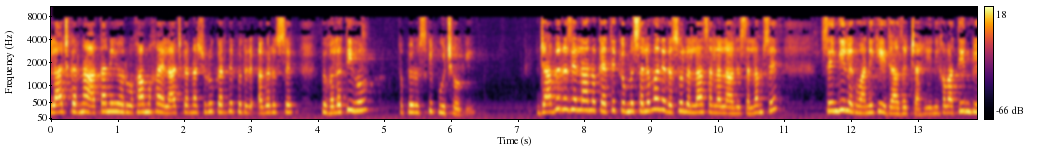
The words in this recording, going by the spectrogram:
علاج کرنا آتا نہیں اور وہ خواہ مخواہ علاج کرنا شروع کر دے پھر اگر اس سے کوئی غلطی ہو تو پھر اس کی پوچھ ہوگی جابر رضی اللہ عنہ کہتے کہ نے رسول اللہ صلی اللہ علیہ وسلم سے سینگی لگوانے کی اجازت چاہیے یعنی خواتین بھی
